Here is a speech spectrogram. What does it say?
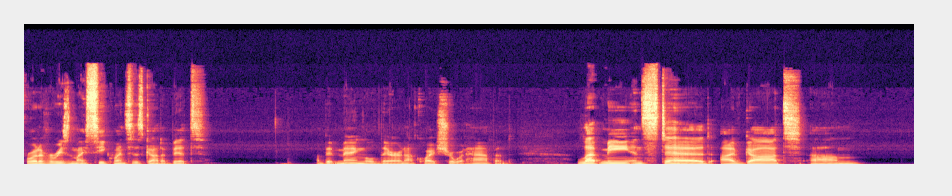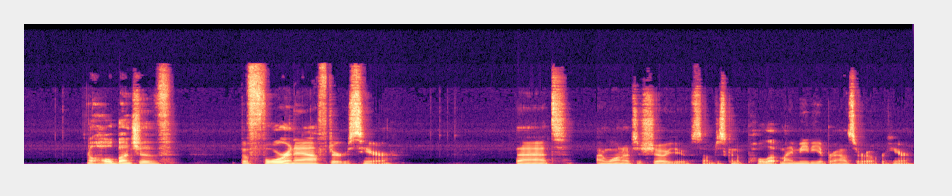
for whatever reason, my sequences got a bit, a bit mangled there. Not quite sure what happened. Let me instead, I've got um, a whole bunch of before and afters here that I wanted to show you. So I'm just going to pull up my media browser over here.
